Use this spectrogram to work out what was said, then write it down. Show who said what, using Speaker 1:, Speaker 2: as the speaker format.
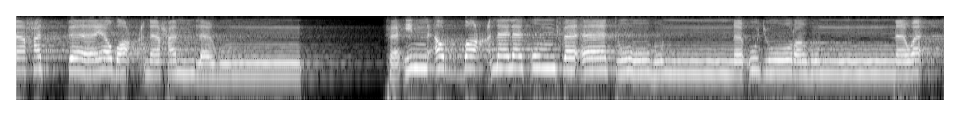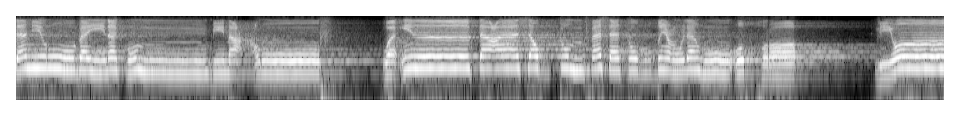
Speaker 1: حَتَّى يَضَعْنَ حَمْلَهُنَّ. فَإِنْ أَرْضَعْنَ لَكُمْ فَآتُوهُنَّ أُجُورَهُنَّ وَأْتَمِرُوا بَيْنَكُمْ بِمَعْرُوفٍ. وَإِن تَعَاسَرْتُمْ فَسَتُرْضِعُ لَهُ أُخْرَى لِيُنفِقْ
